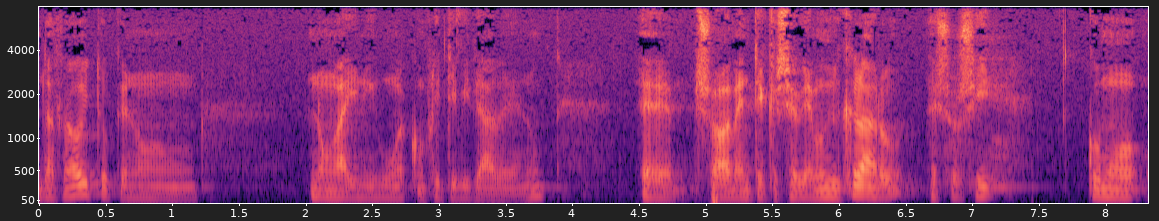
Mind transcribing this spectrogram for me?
XVIII, que non, non hai ninguna conflictividade. Non? Eh, solamente que se ve moi claro, eso sí, como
